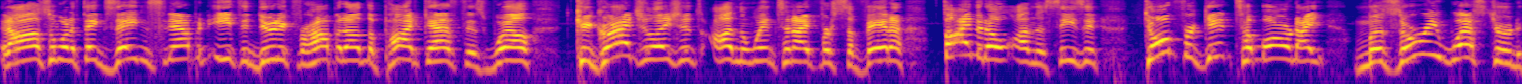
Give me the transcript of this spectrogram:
and I also want to thank Zayden Snap and Ethan Dudek for hopping on the podcast as well. Congratulations on the win tonight for Savannah, 5 0 on the season. Don't forget tomorrow night, Missouri Western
